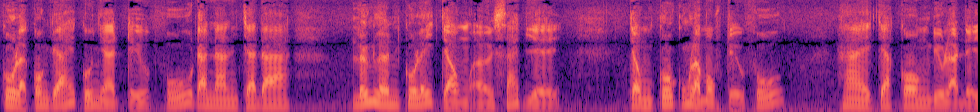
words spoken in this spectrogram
Cô là con gái của nhà triệu phú Danan Chada. Lớn lên cô lấy chồng ở xá vệ. Chồng cô cũng là một triệu phú. Hai cha con đều là đệ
